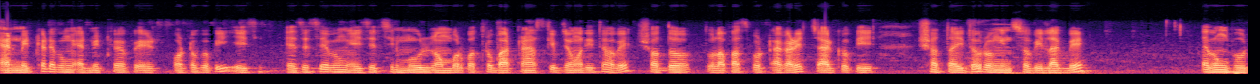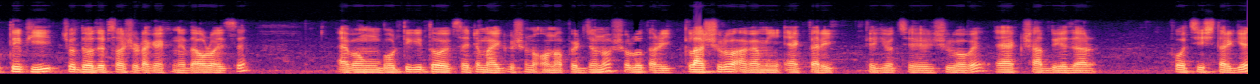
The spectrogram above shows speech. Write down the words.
অ্যাডমিট কার্ড এবং অ্যাডমিট কার্ডের ফটোকপি এসএসসি এবং এইচএসসির মূল নম্বরপত্র বা ট্রান্সক্রিপ্ট জমা দিতে হবে। সদ্য তোলা পাসপোর্ট আকারে চার কপি সত্যায়িত রঙিন ছবি লাগবে। এবং ভর্তি ফি চোদ্দ হাজার ছয়শো টাকা এখানে দেওয়া রয়েছে। এবং ভর্তিকৃত ওয়েবসাইটে মাইগ্রেশন অন অফের জন্য ষোলো তারিখ ক্লাস শুরু আগামী এক তারিখ থেকে হচ্ছে শুরু হবে এক সাত দুই হাজার পঁচিশ তারিখে।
